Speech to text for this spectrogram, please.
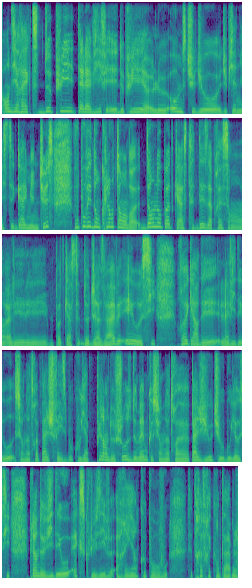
en direct depuis Tel Aviv et depuis le home studio du pianiste Guy Mintus. Vous pouvez donc l'entendre dans nos podcasts dès à présent, les, podcasts de Jazz Live, et aussi regarder la vidéo sur notre page Facebook où il y a plein de choses, de même que sur notre page YouTube où il y a aussi plein de vidéos exclusives rien que pour vous. C'est très fréquentable.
